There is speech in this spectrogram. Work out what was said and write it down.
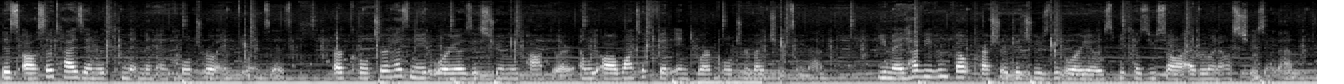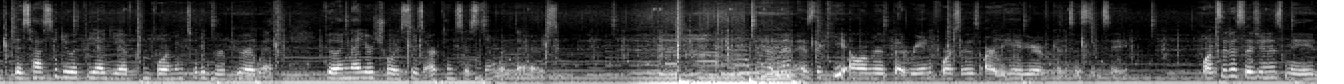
This also ties in with commitment and cultural influences. Our culture has made Oreos extremely popular, and we all want to fit into our culture by choosing them. You may have even felt pressure to choose the Oreos because you saw everyone else choosing them. This has to do with the idea of conforming to the group you are with, feeling that your choices are consistent with theirs. Commitment is the key element that reinforces our behavior of consistency. Once a decision is made,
